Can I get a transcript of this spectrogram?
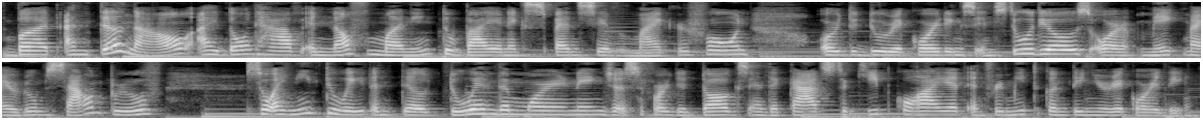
But until now, I don't have enough money to buy an expensive microphone or to do recordings in studios or make my room soundproof. So I need to wait until 2 in the morning just for the dogs and the cats to keep quiet and for me to continue recording.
